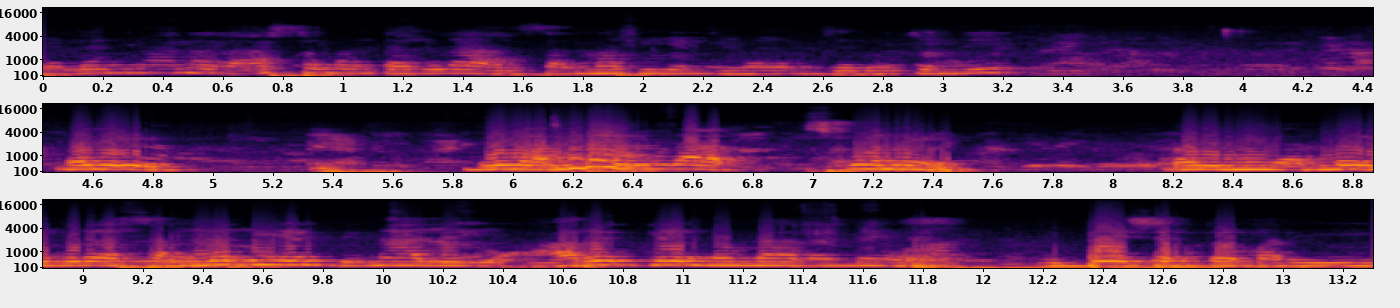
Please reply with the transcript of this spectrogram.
తెలంగాణ రాష్ట్రం అంతా కూడా సన్న బియ్యం ఇవ్వడం జరుగుతుంది. మరి మీరందరూ కూడా తీసుకొని మరి మీరందరూ కూడా సన్న బియ్యం తినాలి ఆరోగ్యంగా ఉండాలనే ఉద్దేశంతో మరి ఈ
